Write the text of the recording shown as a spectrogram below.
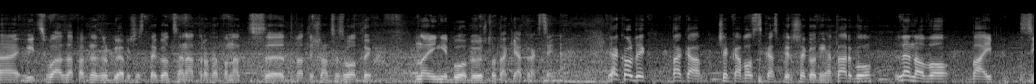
e, i cła, zapewne zrobiłaby się z tego cena trochę ponad e, 2000 zł, no i nie byłoby już to takie atrakcyjne. Jakkolwiek taka ciekawostka z pierwszego dnia targu, Lenovo Vibe Z.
